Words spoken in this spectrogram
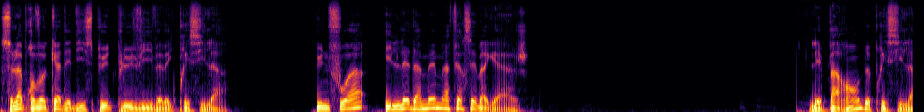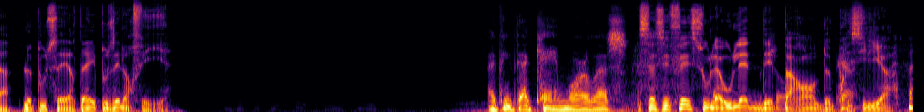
Cela provoqua des disputes plus vives avec Priscilla. Une fois, il l'aida même à faire ses bagages. Les parents de Priscilla le poussèrent à épouser leur fille. Ça s'est fait sous la houlette des parents de Priscilla.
